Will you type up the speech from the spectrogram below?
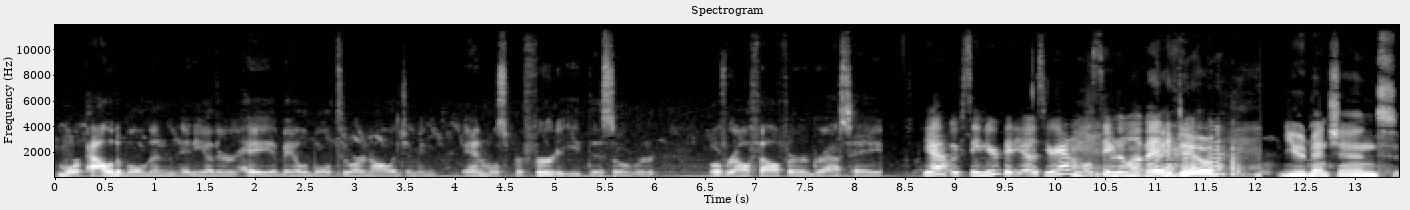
more palatable than any other hay available to our knowledge. I mean, animals prefer to eat this over over alfalfa or grass hay. Yeah, we've seen your videos. Your animals seem to love it. they do. You had mentioned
